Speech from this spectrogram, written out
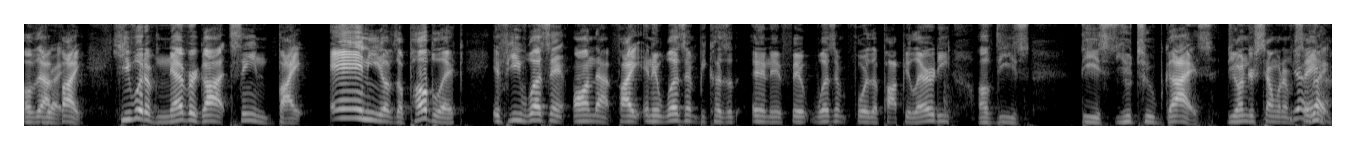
of that Right. fight. He would have never got seen by any of the public if he wasn't on that fight and it wasn't because of and if it wasn't for the popularity of these these YouTube guys. Do you understand what I'm Yeah, saying? Right.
